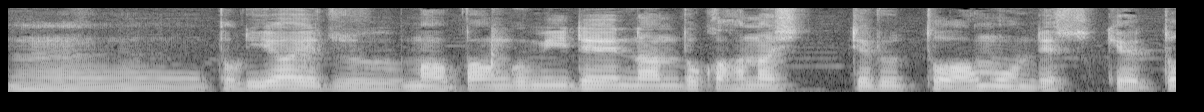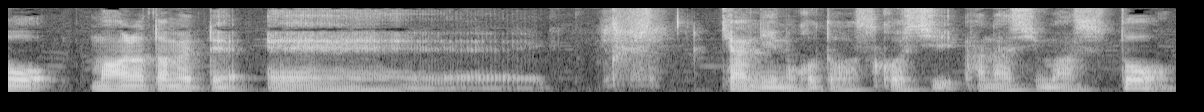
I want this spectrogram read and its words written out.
うーん、とりあえず、まあ番組で何度か話してるとは思うんですけど、まあ改めて、えー、キャンディーのことを少し話しますと、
